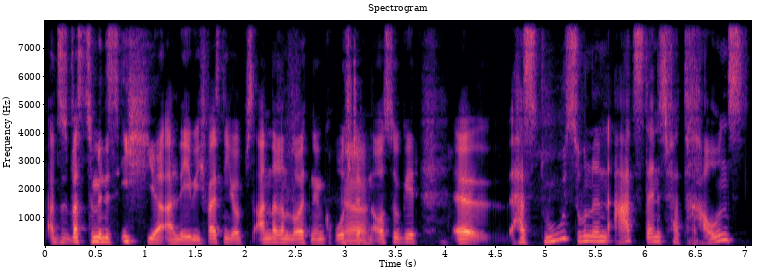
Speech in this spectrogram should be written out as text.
also was zumindest ich hier erlebe. Ich weiß nicht, ob es anderen Leuten in Großstädten Ja. auch so geht. Äh, hast du so einen Arzt deines Vertrauens,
